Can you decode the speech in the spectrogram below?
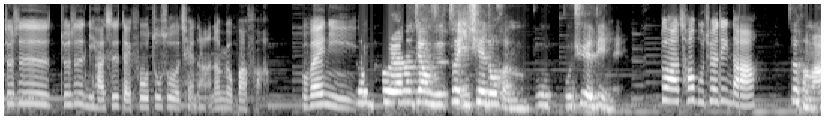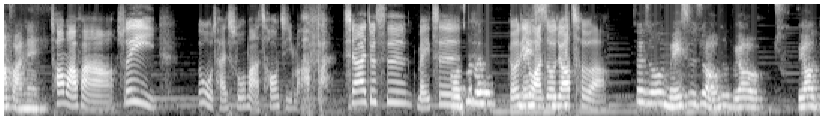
就是就是你还是得付住宿的钱啊，那没有办法，除非你对啊，那这样子这一切都很不不确定哎。对啊，超不确定的啊，这很麻烦呢，超麻烦啊，所以所以我才说嘛，超级麻烦。现在就是每次隔离完之后就要撤啊，这时候没事最好是不要不要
